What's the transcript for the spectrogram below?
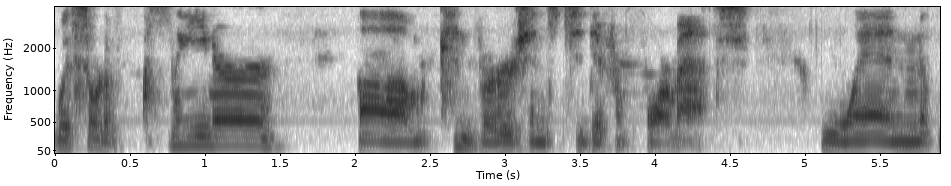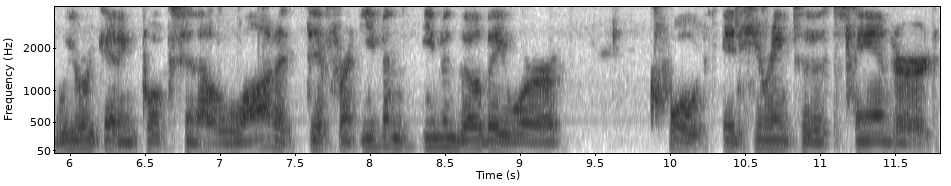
with sort of cleaner um, conversions to different formats. When we were getting books in a lot of different, even even though they were quote adhering to the standard,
